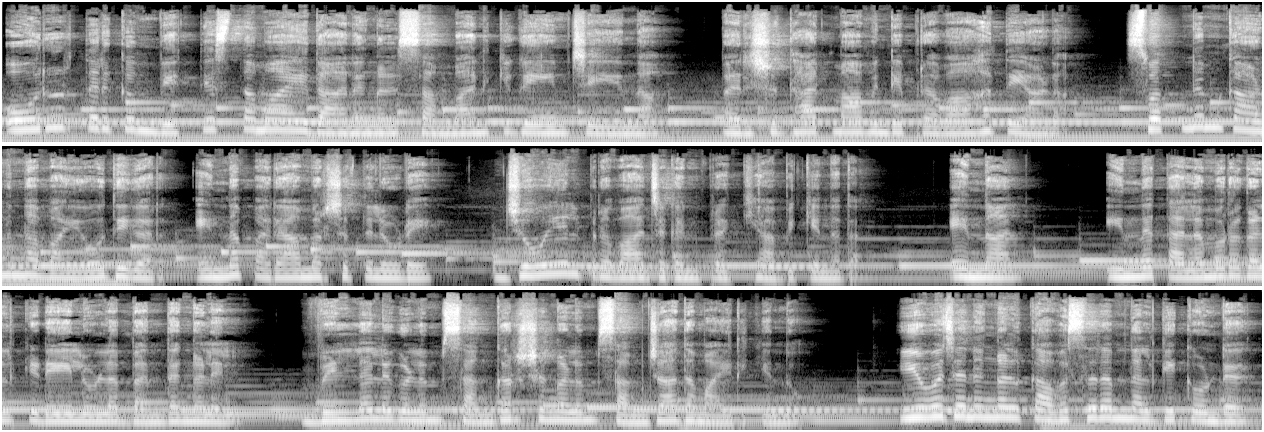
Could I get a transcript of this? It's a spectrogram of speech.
ഓരോരുത്തർക്കും വ്യത്യസ്തമായ ദാനങ്ങൾ സമ്മാനിക്കുകയും ചെയ്യുന്ന പരിശുദ്ധാത്മാവിന്റെ പ്രവാഹത്തെയാണ് സ്വപ്നം കാണുന്ന വയോധികർ എന്ന പരാമർശത്തിലൂടെ ജോയൽ പ്രവാചകൻ പ്രഖ്യാപിക്കുന്നത്. എന്നാൽ ഇന്ന് തലമുറകൾക്കിടയിലുള്ള ബന്ധങ്ങളിൽ വിള്ളലുകളും സംഘർഷങ്ങളും സംജാതമായിരിക്കുന്നു. യുവജനങ്ങൾക്ക് അവസരം നൽകിക്കൊണ്ട്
